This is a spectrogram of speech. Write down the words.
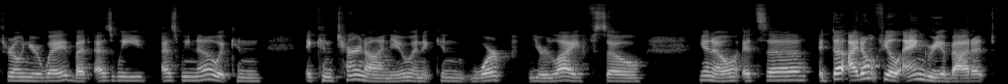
thrown your way? But as we as we know, it can it can turn on you and it can warp your life. So, you know, it's a, it do, I don't feel angry about it.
